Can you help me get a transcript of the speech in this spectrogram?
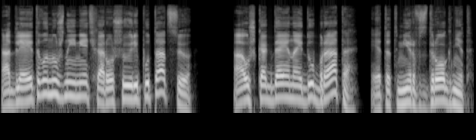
А для этого нужно иметь хорошую репутацию, а уж когда я найду брата, этот мир вздрогнет.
